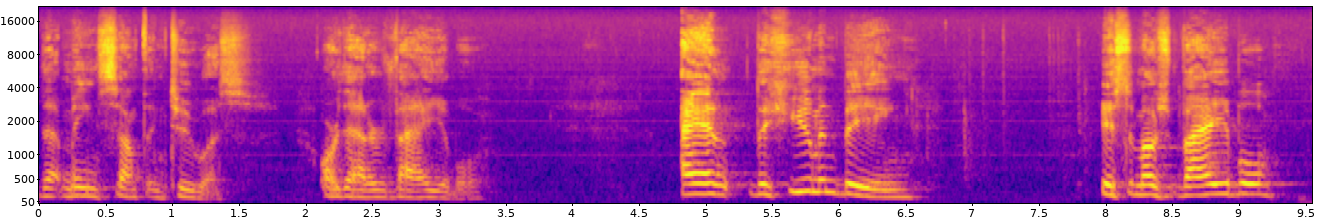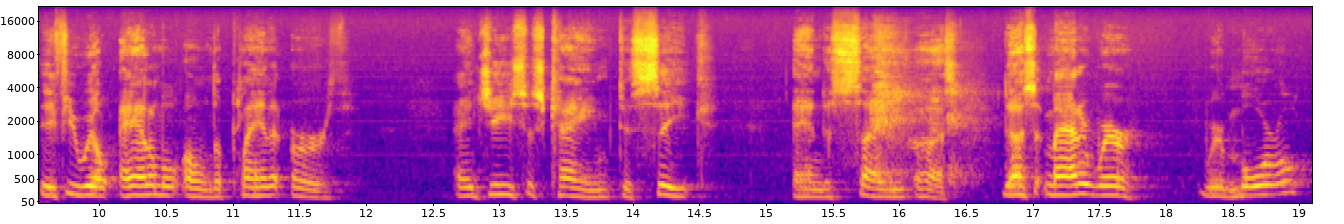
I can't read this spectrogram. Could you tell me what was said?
that mean something to us or that are valuable. And the human being is the most valuable, if you will, animal on the planet Earth. And Jesus came to seek and to save us. Doesn't matter where we're moral,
